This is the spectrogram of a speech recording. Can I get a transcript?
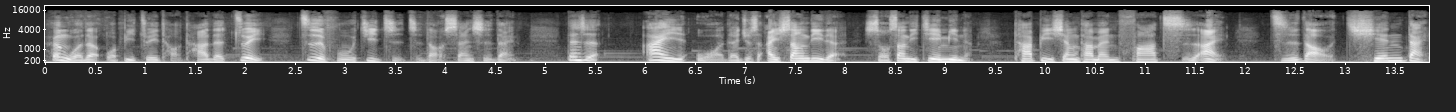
恨我的，我必追讨他的罪，自父及子，直到三十代。但是爱我的，就是爱上帝的，守上帝诫命的，他必向他们发慈爱。”直到千代，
